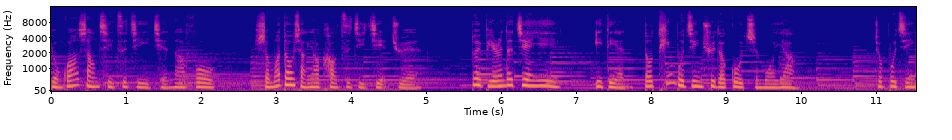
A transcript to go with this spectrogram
永光想起自己以前那副什么都想要靠自己解决，对别人的建议一点都听不进去的固执模样，就不禁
